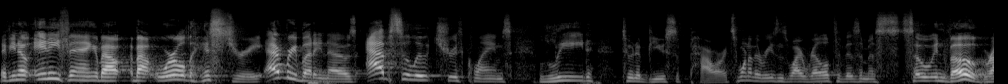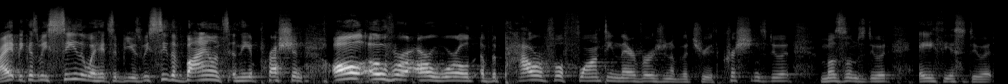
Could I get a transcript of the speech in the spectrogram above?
if you know anything about, about world history, everybody knows absolute truth claims lead to an abuse of power. It's one of the reasons why relativism is so in vogue, right? Because we see the way it's abused. We see the violence and the oppression all over our world of the powerful flaunting their version of the truth. Christians do it, Muslims do it, atheists do it.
